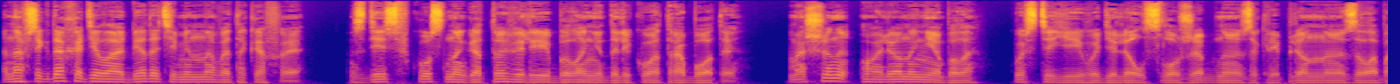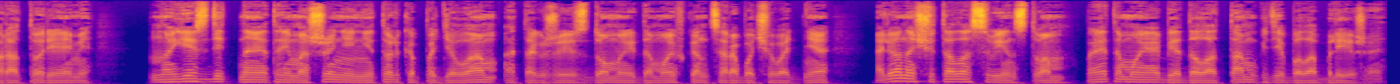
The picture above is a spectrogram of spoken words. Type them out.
Она всегда ходила обедать именно в это кафе. Здесь вкусно готовили и было недалеко от работы. Машины у Алены не было. Костя ей выделил служебную, закрепленную за лабораториями. Но ездить на этой машине не только по делам, а также из дома и домой в конце рабочего дня, Алена считала свинством, поэтому и обедала там, где было ближе.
